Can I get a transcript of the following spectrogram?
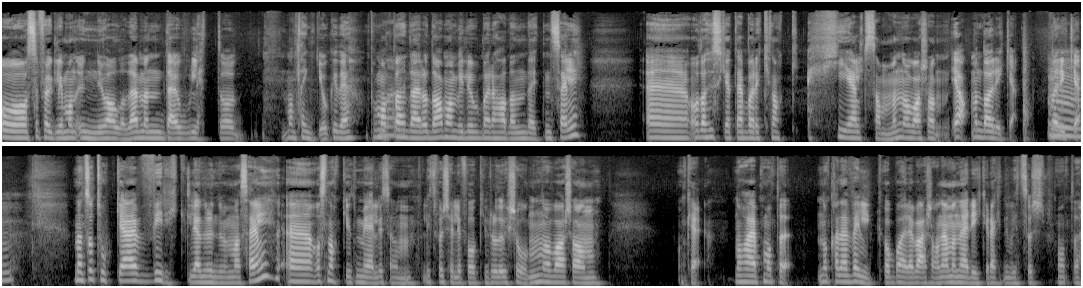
og selvfølgelig, man unner jo alle det, men det er jo lett å Man tenker jo ikke det på en måte der og da. Man vil jo bare ha den daten selv. Uh, og da husker jeg at jeg bare knakk helt sammen og var sånn Ja, men da ryker jeg. Nå ryker jeg. Men så tok jeg virkelig en runde med meg selv eh, og snakket med liksom, litt forskjellige folk i produksjonen og var sånn Ok, nå måte Nå kan jeg velge å bare være sånn Ja, men jeg ryker, det er ikke noe vits å måte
